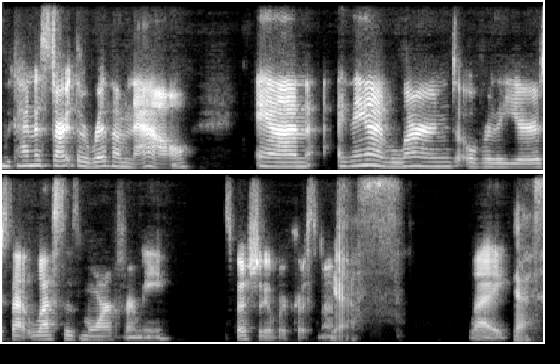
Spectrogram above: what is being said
we kind of start the rhythm now and I think I've learned over the years that less is more for me, especially over Christmas. Yes. Like yes.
